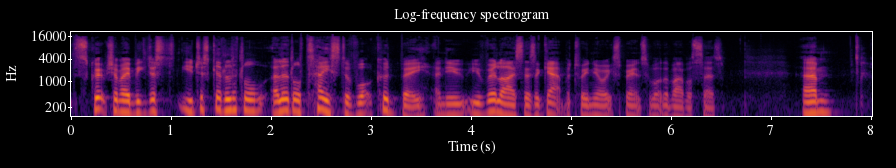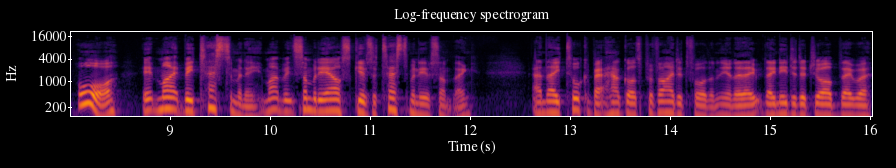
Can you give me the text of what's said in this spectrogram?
scripture maybe just you just get a little a little taste of what could be, and you you realise there's a gap between your experience and what the Bible says. Um, or it might be testimony. It might be somebody else gives a testimony of something, and they talk about how God's provided for them. You know, they they needed a job, they were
